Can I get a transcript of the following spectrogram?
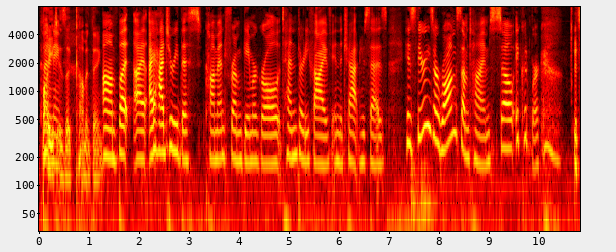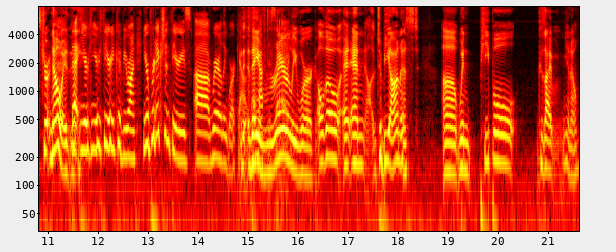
kind of name. is a common thing. Um, but I, I had to read this comment from GamerGirl1035 in the chat who says, his theories are wrong sometimes, so it could work. it's true. No, it, that your your theory could be wrong. Your prediction theories uh, rarely work out. They to say. rarely work. Although, and, and uh, to be honest, uh, when people, because I, you know,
